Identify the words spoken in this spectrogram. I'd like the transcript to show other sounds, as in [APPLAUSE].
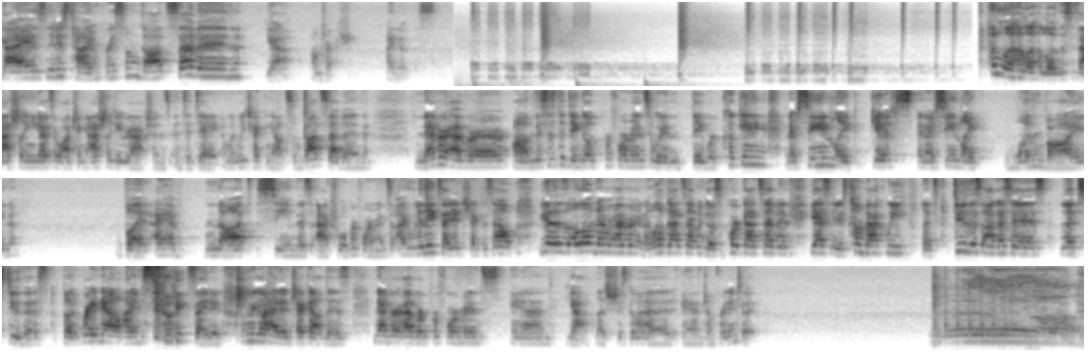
Guys, it is time for some GOT7. Yeah, I'm trash. I know this. Hello, hello, hello. This is Ashley and you guys are watching Ashley D Reactions and today I'm going to be checking out some GOT7 Never Ever. Um, this is the Dingo performance when they were cooking and I've seen like gifs and I've seen like one Vine but I have not seen this actual performance. I'm really excited to check this out because I love Never Ever and I love GOT7. Go support GOT7. Yes, it is comeback week. Let's do this, Ahgases. Let's do this. But right now, I'm [LAUGHS] so excited. I'm going to go ahead and check out this Never Ever performance. And yeah, let's just go ahead and jump right into it. Why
